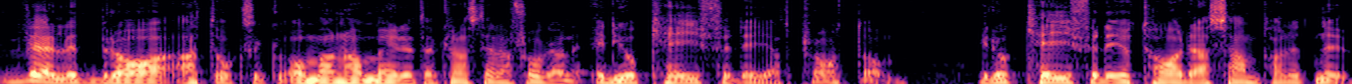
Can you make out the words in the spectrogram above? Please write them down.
väldigt bra att också, om man har möjlighet att kunna ställa frågan, är det okej okay för dig att prata om? Är det okej okay för dig att ta det här samtalet nu?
